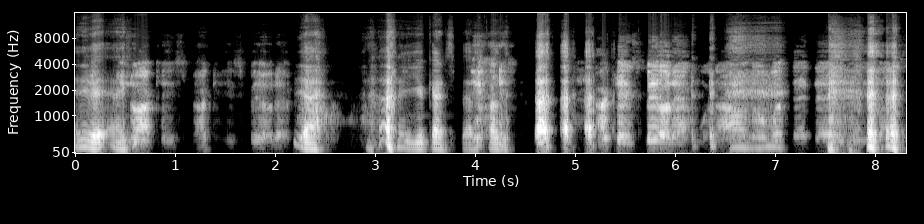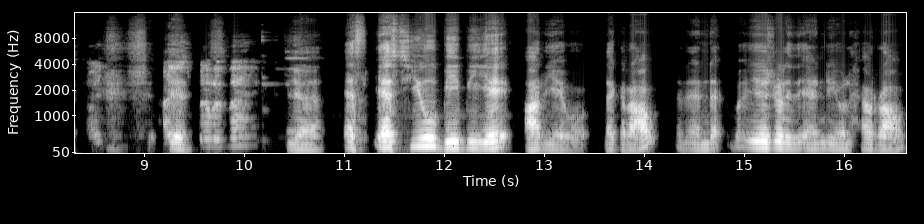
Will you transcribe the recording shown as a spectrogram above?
Anyway, uh, you know he, I can't I can't spell that, yeah, brother. you can't spell I can't spell that one. I don't know what that name is. How you, how you, how you yeah, spell his name? yeah. S S U B B A R A O, like Rao, and, and usually the end you will have Rao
